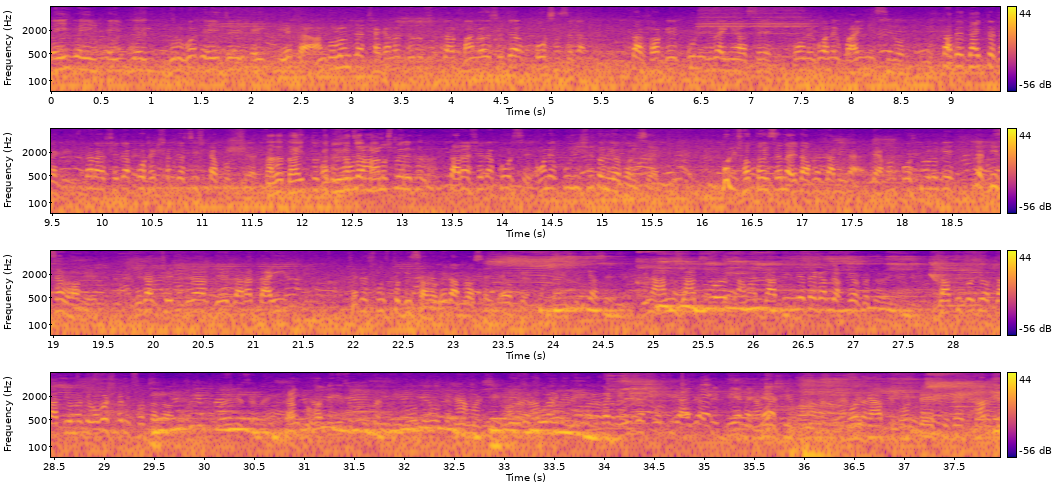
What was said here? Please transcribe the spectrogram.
এই এই এই এই দুর্ঘটনা এই যে এই ইয়েটা আন্দোলনটা ঠেকানোর জন্য বাংলাদেশের যা ফোর্স আছে সেটা তার সরকারি পুলিশ বাহিনী আছে অনেক অনেক বাহিনী ছিল তাদের দায়িত্বটা কি? তারা সেটা প্রোটেকশন দেওয়ার চেষ্টা করছে। তাদের দায়িত্ব দুই হাজার মানুষ মেরে ফেলা? তারা সেটা করছে। অনেক পুলিশই তো নিহত হয়েছে। পুলিশ হত্যা হয়েছে না এটা আমরা জানি না। এখন প্রশ্ন হলো কি এটা বিচার হবে। যেটা সে- যেটা যে যারা দায়ী সেটা সুস্থ বিচার হবে এটা আমরা চাই। ওকে ঠিক আছে? কিন্তু আমি জাতীয় আমার জাতির নেতাকে আমি অস্বীকার করতে পারি জাতির প্রতি জাতীয় নেতাকে অবশ্যই আমি শ্রদ্ধা দেওয়া থ্যাংক ইউ আপনি কিছু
